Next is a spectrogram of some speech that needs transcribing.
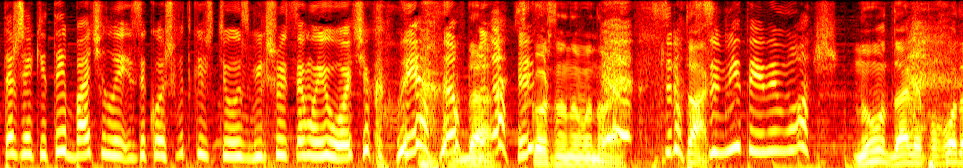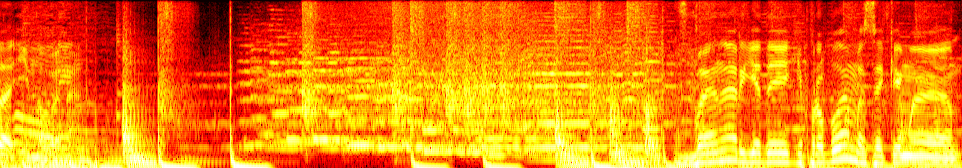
теж як і ти бачили, з якою швидкістю збільшуються мої очі, коли я Да, з кожною новиною. зрозуміти і не можу. Ну, далі погода і новини. В БНР є деякі проблеми, з якими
